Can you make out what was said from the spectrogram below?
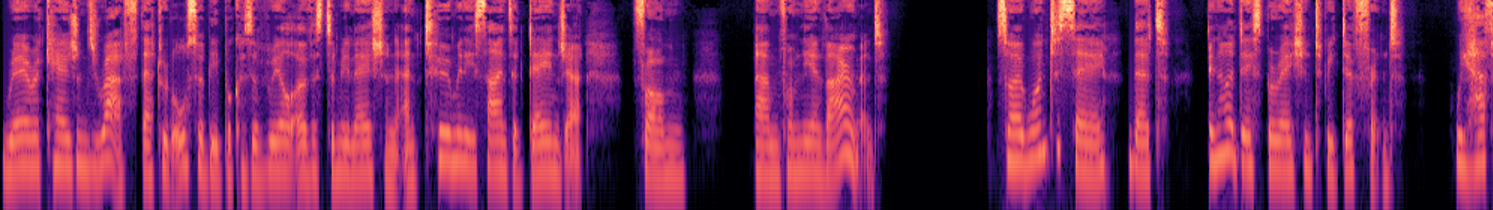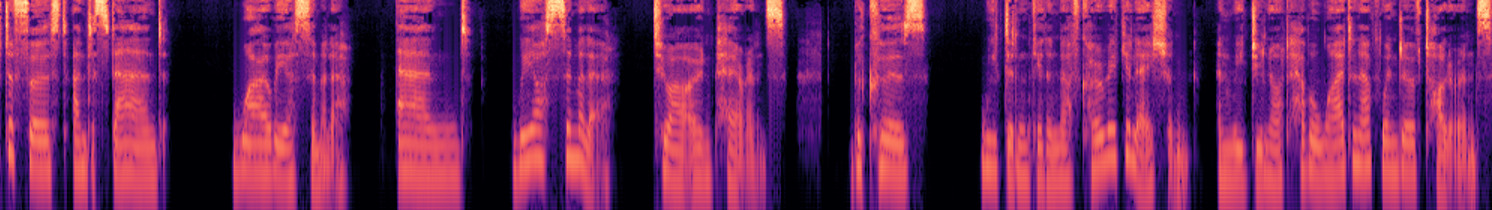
Rare occasions rough. That would also be because of real overstimulation and too many signs of danger from, um, from the environment. So I want to say that in our desperation to be different, we have to first understand why we are similar. And we are similar to our own parents because we didn't get enough co-regulation and we do not have a wide enough window of tolerance.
